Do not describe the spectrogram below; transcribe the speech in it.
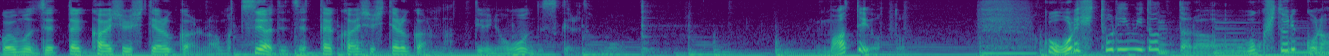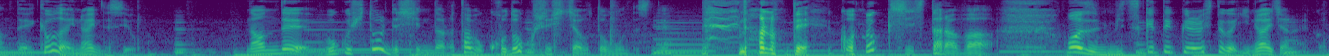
これもう絶対回収してやるからな、もう通夜で絶対回収してやるからなっていうふうに思うんですけれども。待てよと。これ俺独り身だったら僕一人っ子なんで兄弟いないんですよ。なんで僕一人で死んだら多分孤独死しちゃうと思うんですね。なので孤独死したらばまず見つけてくれる人がいないじゃないかと。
